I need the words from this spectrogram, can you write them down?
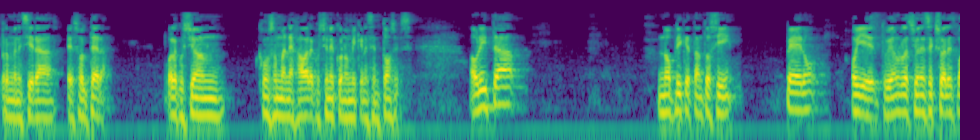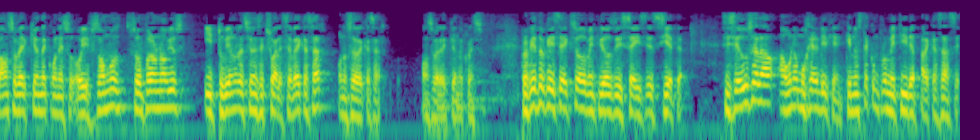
permaneciera eh, soltera. O la cuestión, cómo se manejaba la cuestión económica en ese entonces. Ahorita no aplica tanto así, pero, oye, tuvieron relaciones sexuales, vamos a ver qué onda con eso. Oye, somos, fueron novios y tuvieron relaciones sexuales, ¿se debe casar o no se debe casar? Vamos a ver qué onda con eso. Pero fíjate lo que dice Éxodo 22, 16, 17. Si seduce a una mujer virgen que no está comprometida para casarse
